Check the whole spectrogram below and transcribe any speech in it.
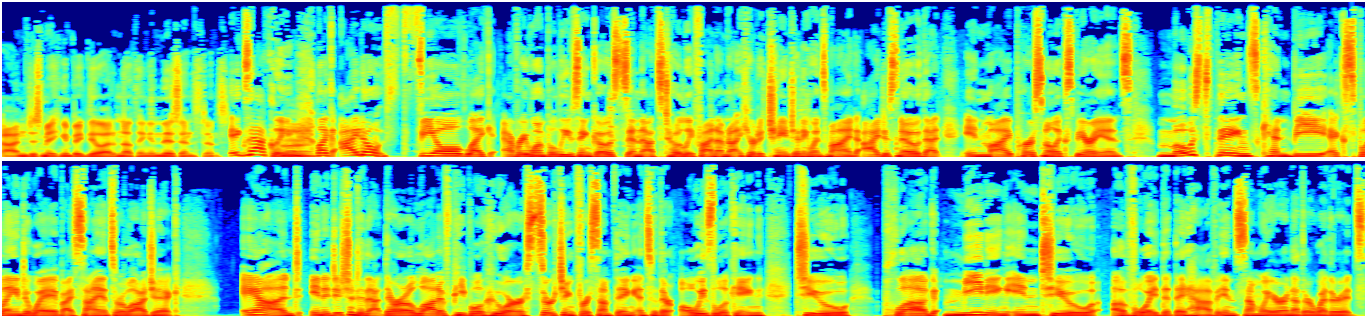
I'm just making a big deal out of nothing in this instance. Exactly. Hmm. Like I don't feel like everyone believes in ghosts and that's totally fine. I'm not here to change anyone's mind. I just know that in my personal experience, most things can be explained away by science or logic. And in addition to that, there are a lot of people who are searching for something and so they're always looking to plug meaning into a void that they have in some way or another, whether it's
